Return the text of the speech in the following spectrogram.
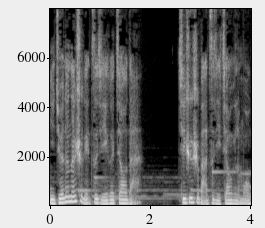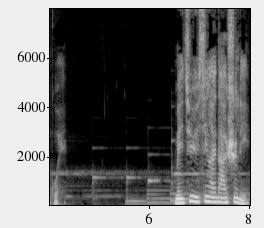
你觉得那是给自己一个交代，其实是把自己交给了魔鬼。美剧《性爱大师》里。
